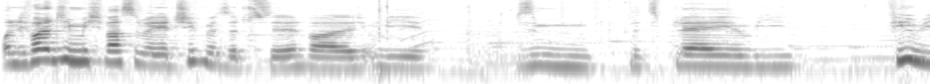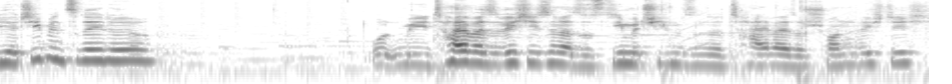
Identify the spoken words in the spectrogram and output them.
und ich wollte nämlich was über die Achievements erzählen, weil ich irgendwie diesem Let's Play irgendwie viel über die Achievements rede und mir die teilweise wichtig sind. Also Steam Achievements sind teilweise schon wichtig.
